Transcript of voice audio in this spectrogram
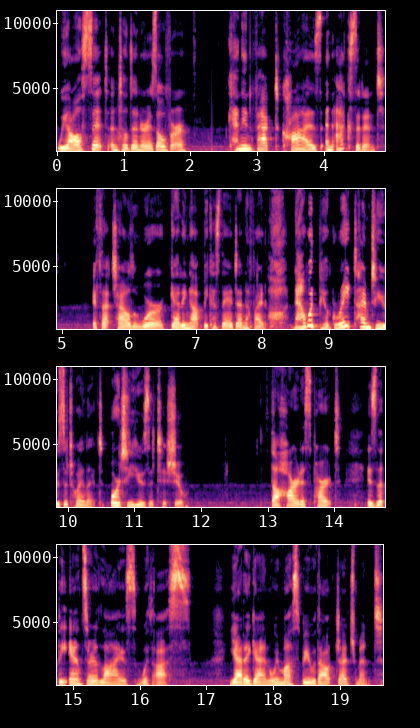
We all sit until dinner is over. can in fact cause an accident if that child were getting up because they identified, oh, now would be a great time to use a toilet or to use a tissue. The hardest part is that the answer lies with us. Yet again, we must be without judgment,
